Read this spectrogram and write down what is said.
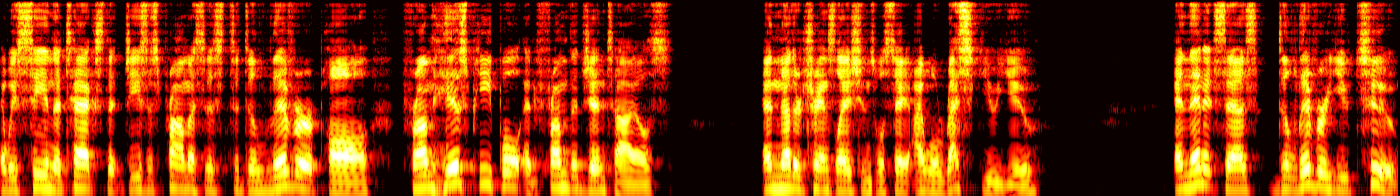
And we see in the text that Jesus promises to deliver Paul from his people and from the Gentiles. And other translations will say, I will rescue you. And then it says, deliver you to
